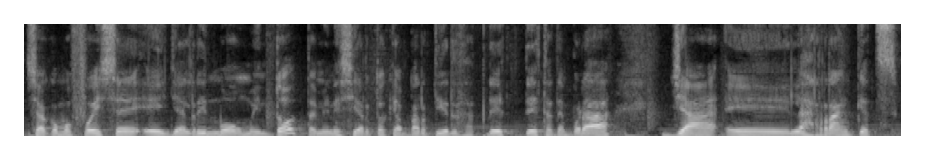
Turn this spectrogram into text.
Sea como fuese, eh, ya el ritmo aumentó. También es cierto que a partir de, esta temporada ya eh, las rankings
